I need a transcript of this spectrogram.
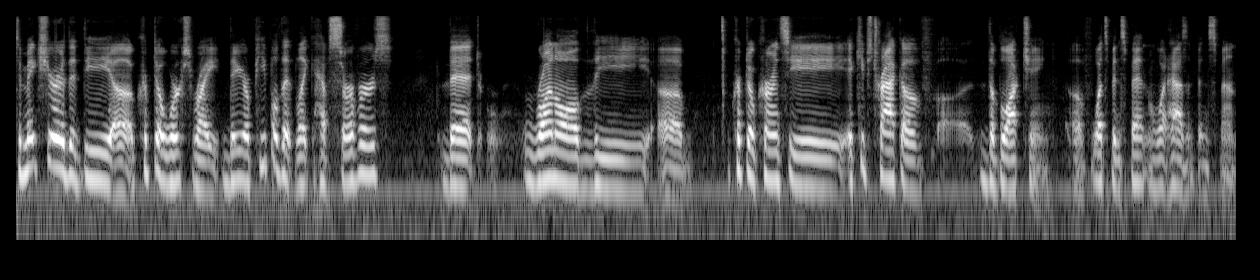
to make sure that the uh, crypto works right. They are people that like have servers that run all the uh, cryptocurrency. It keeps track of uh, the blockchain of what's been spent and what hasn't been spent.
